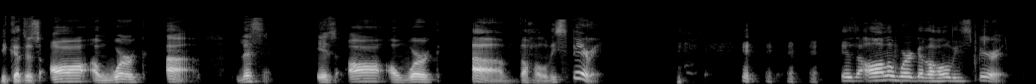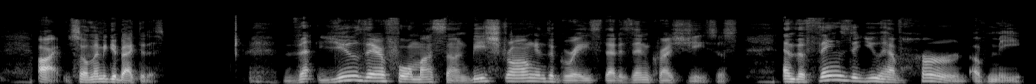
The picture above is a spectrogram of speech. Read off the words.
Because it's all a work of, listen, it's all a work of the Holy Spirit. It's all a work of the Holy Spirit. All right, so let me get back to this. That you therefore, my son, be strong in the grace that is in Christ Jesus, and the things that you have heard of me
